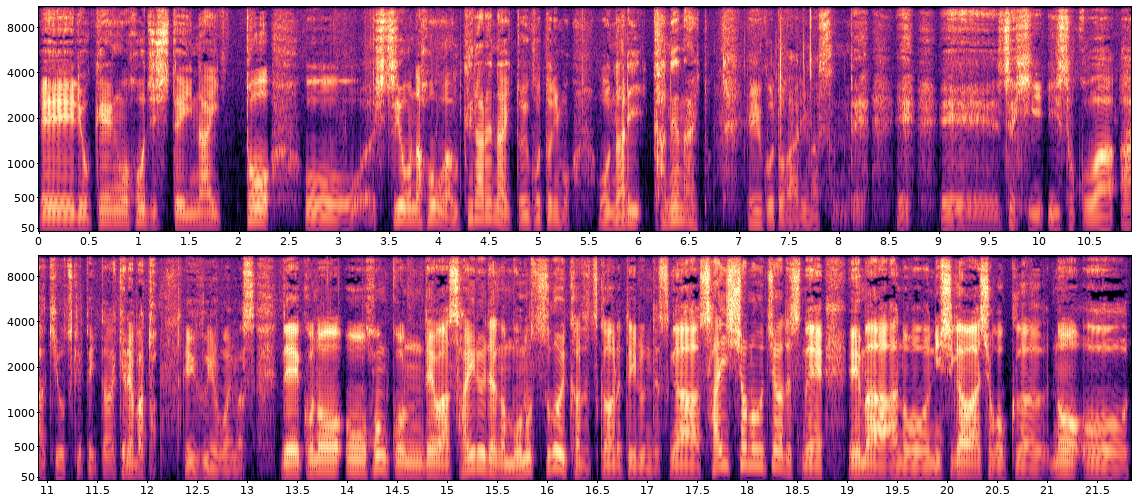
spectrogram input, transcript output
えー、旅券を保持していないと必要な保護が受けられないということにもなりかねないということがありますんで、ええー、ぜひそこは気をつけていただければというふうに思います。で、この香港では催涙弾がものすごい数使われているんですが、最初のうちはですね、えー、まあ、あの、西側諸国の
